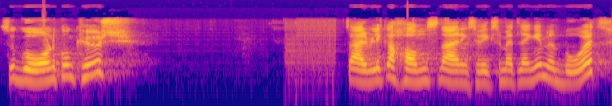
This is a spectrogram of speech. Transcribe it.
Så går han konkurs, så er det vel ikke hans næringsvirksomhet lenger, men boets.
